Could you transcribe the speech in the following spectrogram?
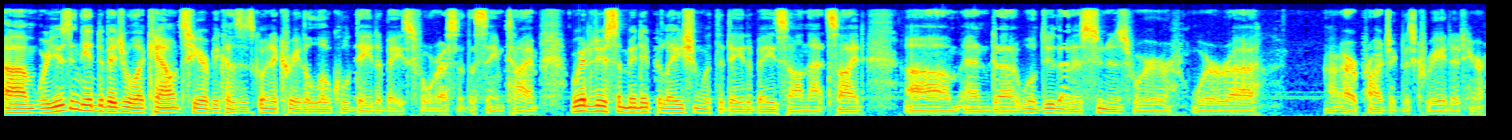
Um, we're using the individual accounts here because it's going to create a local database for us at the same time. We're going to do some manipulation with the database on that side, um, and uh, we'll do that as soon as we're, we're uh, our project is created here.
